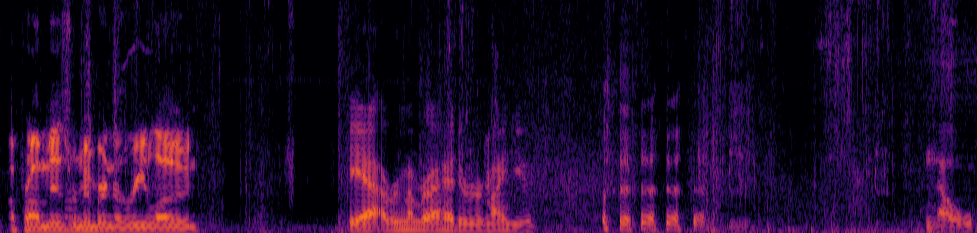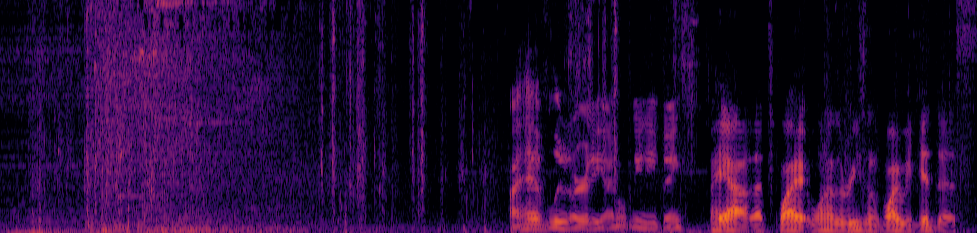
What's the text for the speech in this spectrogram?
My problem is remembering to reload. yeah, I remember I had to remind you. No. I have loot already. I don't need anything. Yeah, that's why one of the reasons why we did this.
